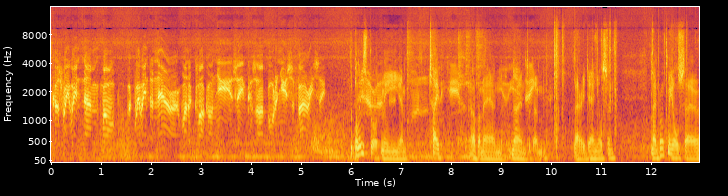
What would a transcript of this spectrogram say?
because we went, um, well, we went to Nowra at one o'clock on New Year's Eve because I bought a new safari suit. The police brought me um, tape of a man known to them, Larry Danielson. And they brought me also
